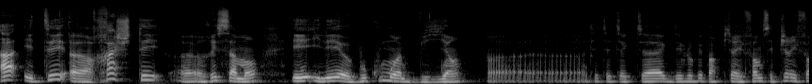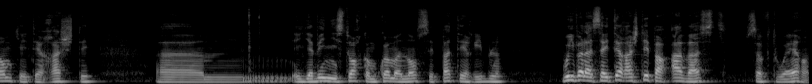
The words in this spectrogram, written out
a été racheté récemment et il est beaucoup moins bien. développé par Piriform. C'est Piriform qui a été racheté euh, et il y avait une histoire comme quoi maintenant c'est pas terrible. Oui, voilà, ça a été racheté par Avast Software.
